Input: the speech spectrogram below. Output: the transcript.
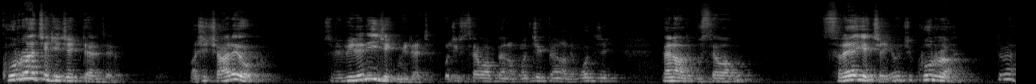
kurra çekeceklerdi. Başı çare yok. Birbirlerini yiyecek millet. O diyecek sevap ben alayım, o diyecek ben alayım, o diyecek ben alayım bu sevabı. Sıraya geçecek. O diyecek kurra. Değil mi?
